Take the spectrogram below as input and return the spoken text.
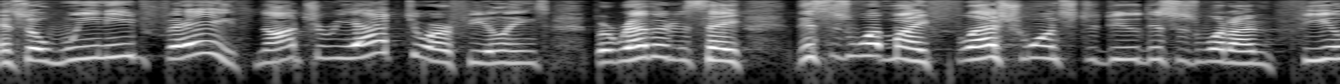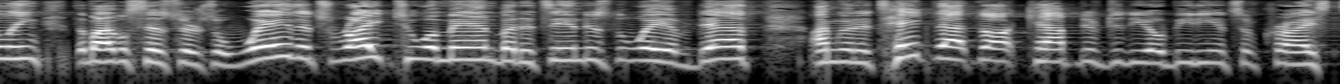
And so we need faith, not to react to our feelings, but rather to say, This is what my flesh wants to do. This is what I'm feeling. The Bible says there's a way that's right to a man, but its end is the way of death. I'm going to take that thought captive to the obedience of Christ.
